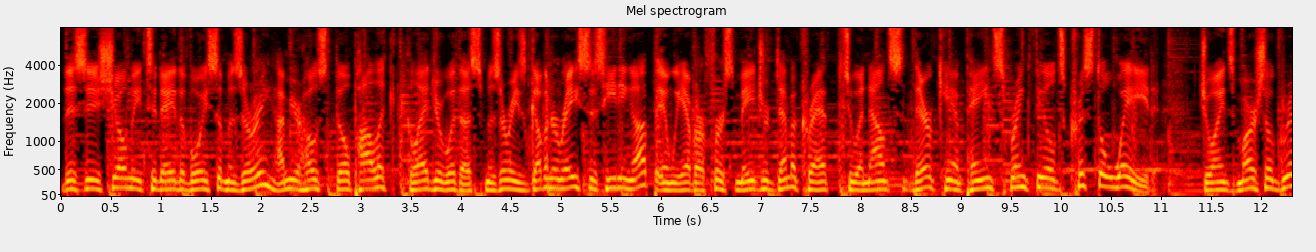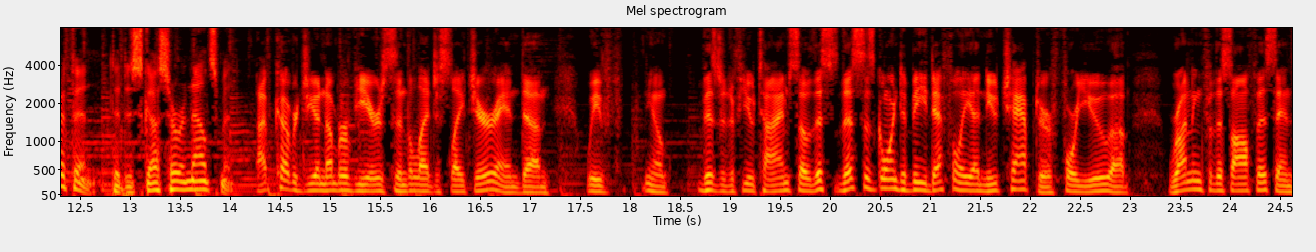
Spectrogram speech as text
This is Show Me Today, the voice of Missouri. I'm your host, Bill Pollock. Glad you're with us. Missouri's governor race is heating up, and we have our first major Democrat to announce their campaign. Springfield's Crystal Quade joins Marshall Griffin to discuss her announcement. I've covered you a number of years in the legislature, and um, we've you know visited a few times. So this this is going to be definitely a new chapter for you, uh, running for this office, and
